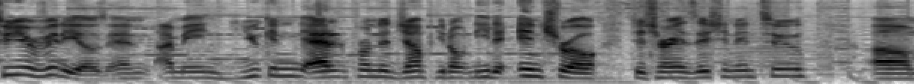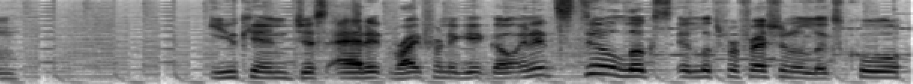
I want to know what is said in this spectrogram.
to your videos. And I mean you can add it from the jump. You don't need an intro to transition into. Um you can just add it right from the get-go and it still looks it looks professional it looks cool.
